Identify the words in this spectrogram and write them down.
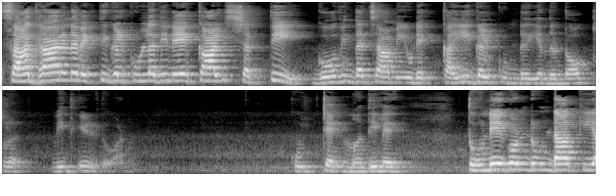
സാധാരണ വ്യക്തികൾക്കുള്ളതിനേക്കാൾ ശക്തി ഗോവിന്ദച്ചാമിയുടെ കൈകൾക്കുണ്ട് എന്ന് ഡോക്ടർ വിധി എഴുതുവാണ് കുറ്റൻ മതിൽ. തുണി കൊണ്ടുണ്ടാക്കിയ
